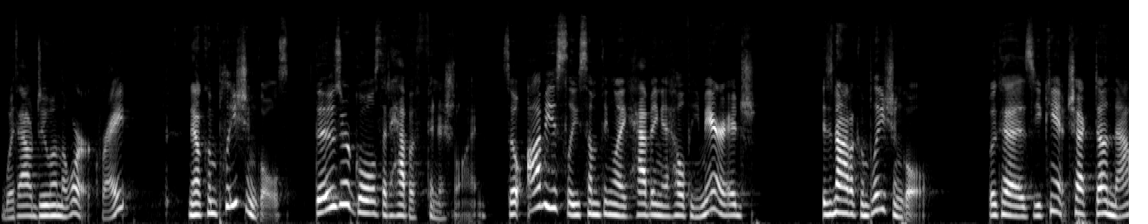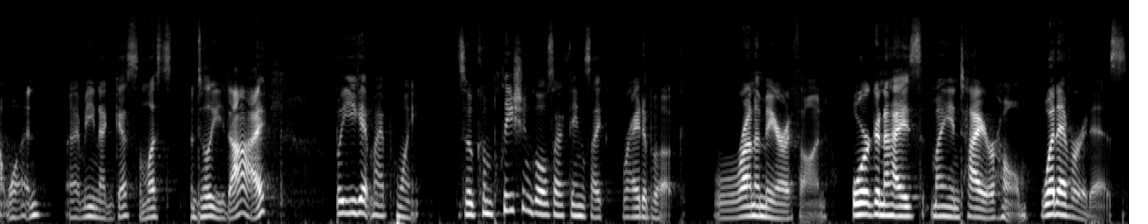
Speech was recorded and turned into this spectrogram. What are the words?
without doing the work, right? Now, completion goals, those are goals that have a finish line. So obviously, something like having a healthy marriage is not a completion goal because you can't check done that one. I mean, I guess unless until you die, but you get my point. So, completion goals are things like write a book, run a marathon, organize my entire home, whatever it is.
